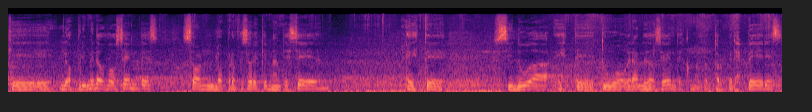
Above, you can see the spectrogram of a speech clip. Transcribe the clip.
que los primeros docentes son los profesores que me anteceden. Este, sin duda este, tuvo grandes docentes como el doctor Pérez Pérez,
